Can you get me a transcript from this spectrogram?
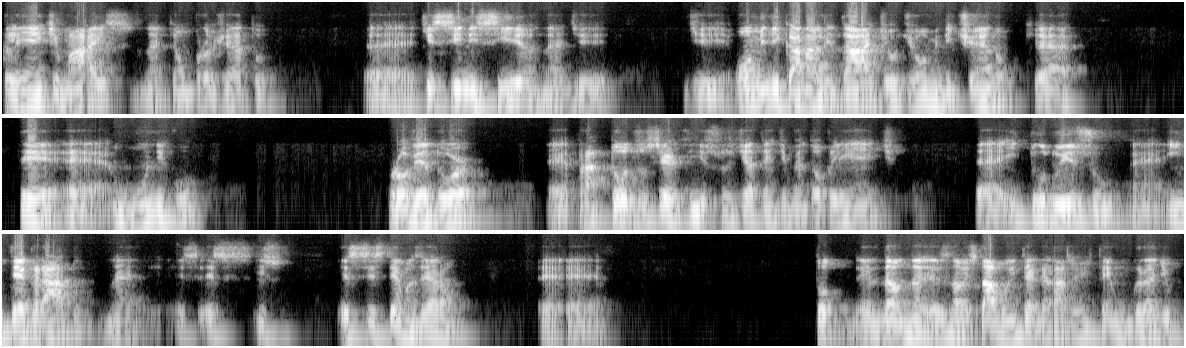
Cliente Mais, né, que é um projeto é, que se inicia, né, de, de omnicanalidade ou de omnichannel, que é ter é, um único provedor é, para todos os serviços de atendimento ao cliente, é, e tudo isso é, integrado, né, esses, esses, esses sistemas eram é, não, eles não estavam integrados, a gente tem um grande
